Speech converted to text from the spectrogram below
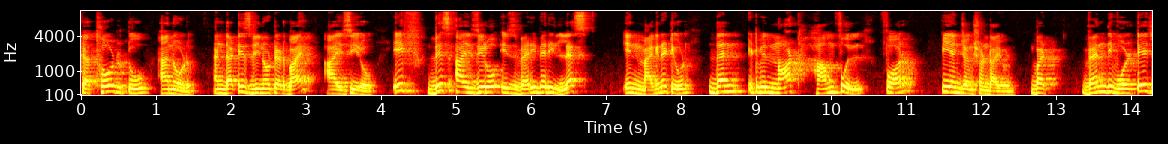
cathode to anode and that is denoted by I0. If this I0 is very very less in magnitude then it will not harmful for PN junction diode. But when the voltage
